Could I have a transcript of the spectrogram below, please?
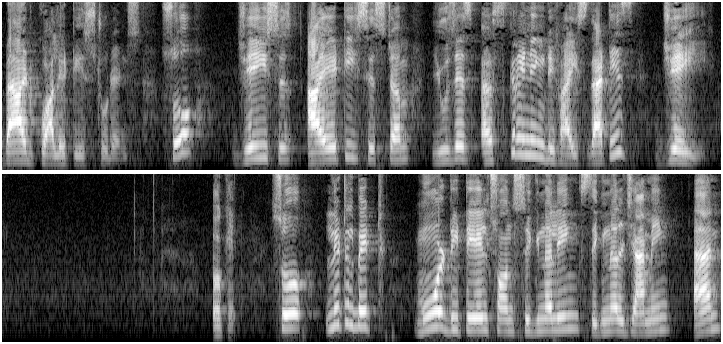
bad quality students. So, JEE IIT system uses a screening device that is JEE. Okay. So, little bit more details on signaling, signal jamming and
